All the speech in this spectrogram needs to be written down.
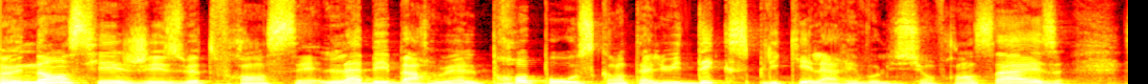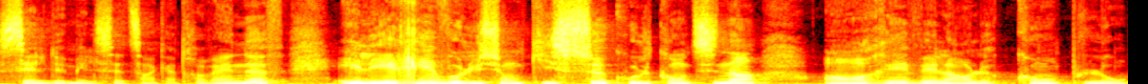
Un ancien jésuite français, l'abbé Baruel, propose quant à lui d'expliquer la Révolution française, celle de 1789, et les révolutions qui secouent le continent en révélant le complot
